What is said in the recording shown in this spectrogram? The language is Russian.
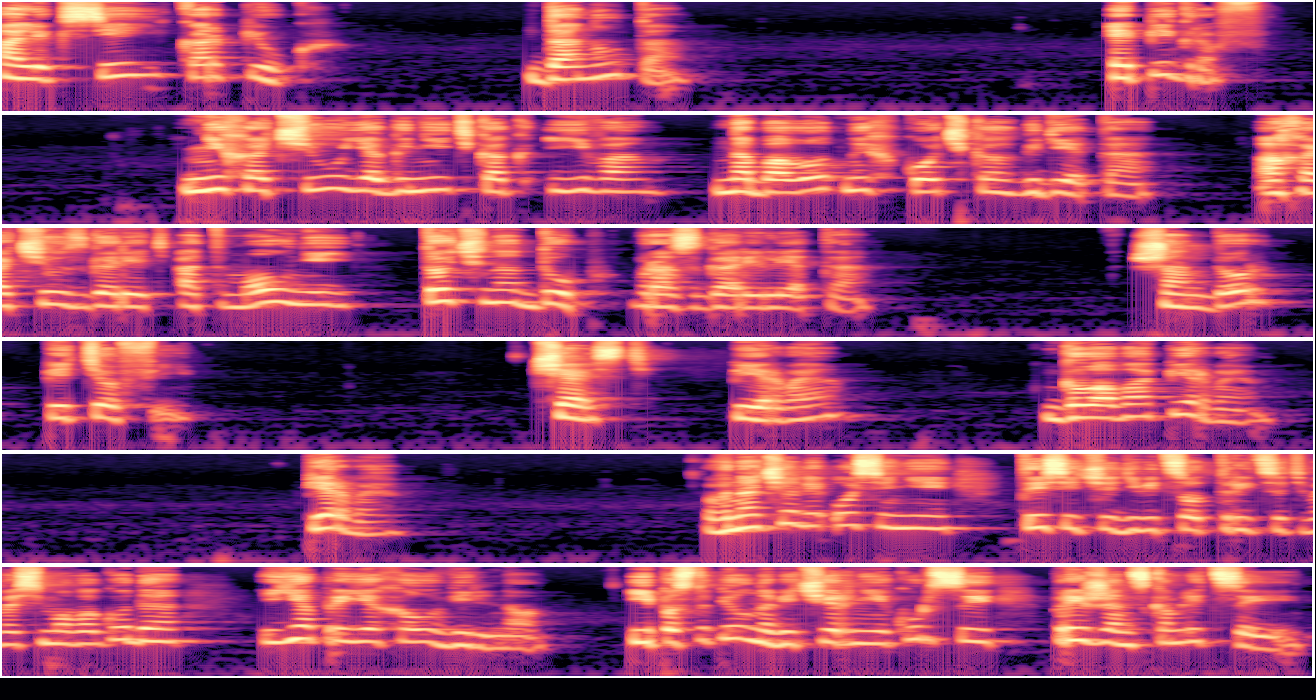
Алексей Карпюк. Данута. Эпиграф. Не хочу я гнить, как ива, На болотных кочках где-то, А хочу сгореть от молний, Точно дуб в разгаре лета. Шандор Петёфи. Часть первая. Глава первая. Первая. В начале осени 1938 года я приехал в Вильно и поступил на вечерние курсы при женском лицее.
